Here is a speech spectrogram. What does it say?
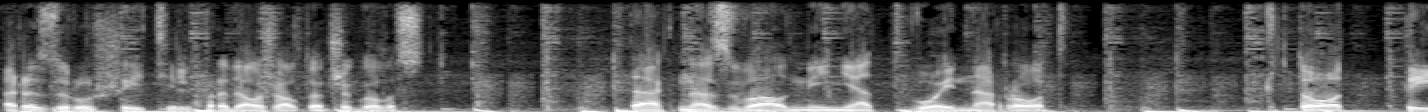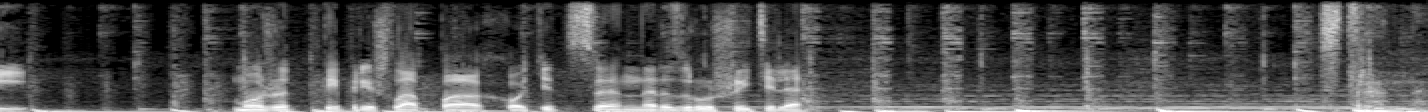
разрушитель», — продолжал тот же голос. «Так назвал меня твой народ. Кто ты? Может, ты пришла поохотиться на разрушителя?» Странно.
